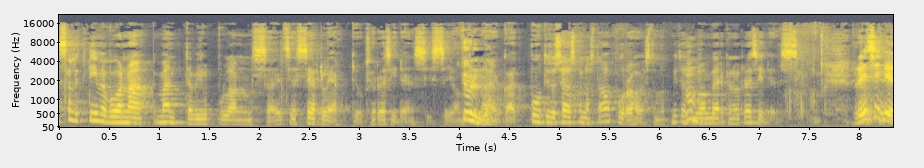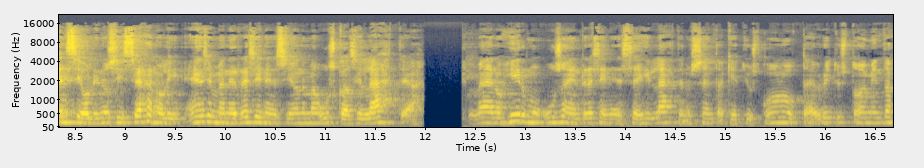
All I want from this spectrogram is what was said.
Sä olit viime vuonna Mänttä Vilppulannassa, itse asiassa Serleakkiuksen residenssissä jonkin Kyllä. aikaa. Puhuttiin tuossa äsken noista apurahoista, mutta mitä sulla on merkinnyt residenssi? Residenssi oli, no siis sehän oli ensimmäinen residenssi, jonne mä uskalsin lähteä. Mä en ole hirmu usein residensseihin lähtenyt sen takia, että just kun on ollut tämä yritystoiminta,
